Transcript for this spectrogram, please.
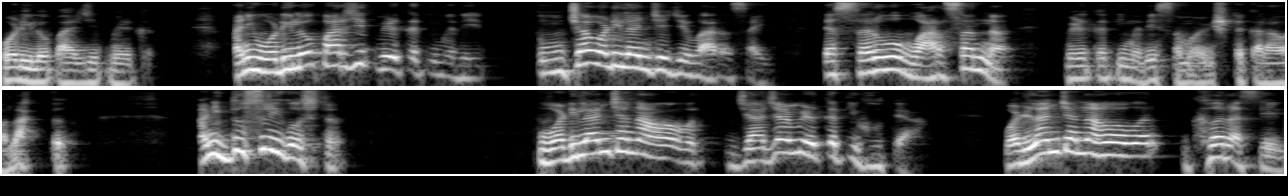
वडिलोपार्जित मिळकत. आणि वडिलोपार्जित मिळकतीमध्ये तुमच्या वडिलांचे जे वारस आहे त्या सर्व वारसांना मिळकतीमध्ये समाविष्ट करावं लागतं. आणि दुसरी गोष्ट वडिलांच्या नावावर ज्या ज्या मिळकती होत्या वडिलांच्या नावावर घर असेल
